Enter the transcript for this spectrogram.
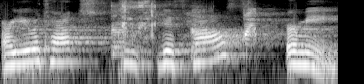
Are you attached to this house or me?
